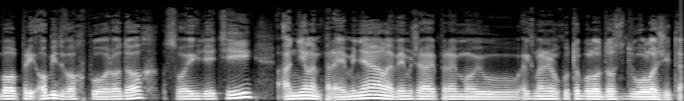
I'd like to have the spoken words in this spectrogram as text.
bol pri obidvoch pôrodoch svojich detí a nielen pre mňa, ale viem, že aj pre moju ex-manželku to bolo dosť dôležité.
